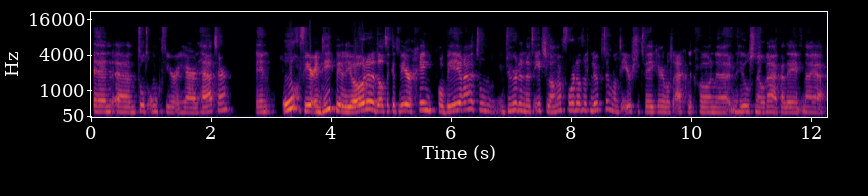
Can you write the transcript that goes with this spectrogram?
En um, tot ongeveer een jaar later. En ongeveer in die periode dat ik het weer ging proberen, toen duurde het iets langer voordat het lukte. Want de eerste twee keer was eigenlijk gewoon uh, heel snel raak. Alleen, nou ja,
